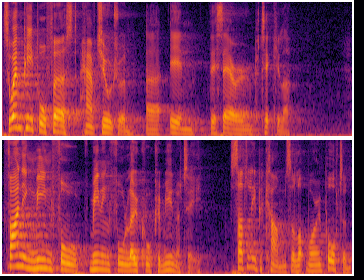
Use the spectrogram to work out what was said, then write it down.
So, when people first have children uh, in this area in particular, finding meaningful, meaningful local community suddenly becomes a lot more important.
